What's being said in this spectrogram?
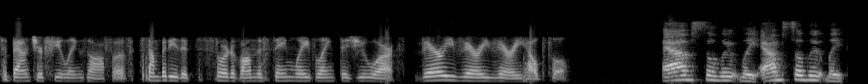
to bounce your feelings off of. Somebody that's sort of on the same wavelength as you are. Very, very, very helpful. Absolutely, absolutely.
